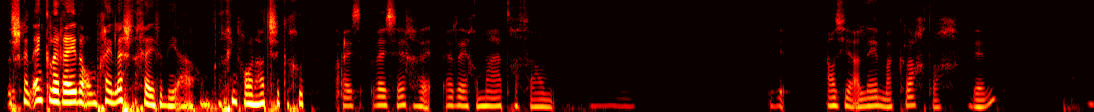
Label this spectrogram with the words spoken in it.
er is geen enkele reden om geen les te geven die avond. Het ging gewoon hartstikke goed. Wij, wij zeggen regelmatig van, als je alleen maar krachtig bent, ja.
